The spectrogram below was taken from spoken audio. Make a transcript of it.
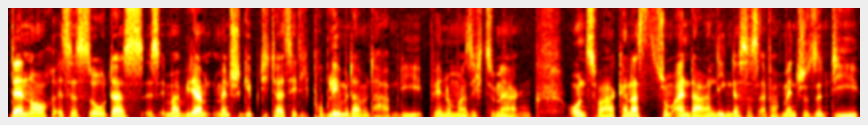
Dennoch ist es so, dass es immer wieder Menschen gibt, die tatsächlich Probleme damit haben, die PIN-Nummer sich zu merken. Und zwar kann das zum einen daran liegen, dass das einfach Menschen sind, die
